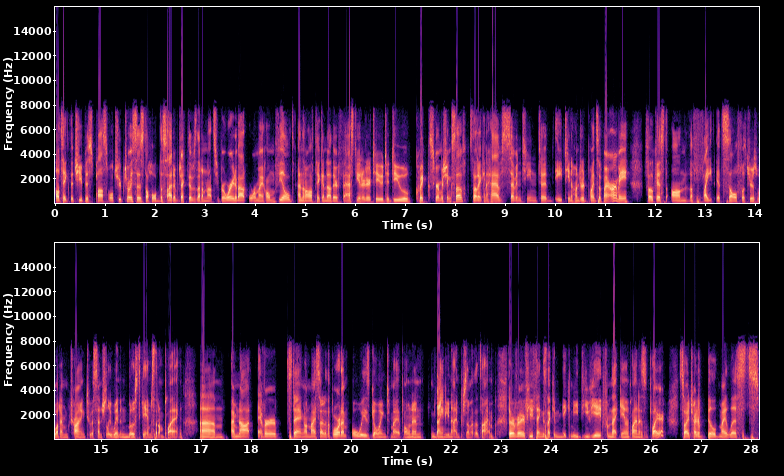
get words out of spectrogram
I'll take the cheapest possible troop choices to hold the side objectives that I'm not super worried about or my home field, and then I'll take another fast unit or two to do quick skirmishing stuff so that I can have 17 to 1800 points of my army focused on the fight itself, which is what I'm trying to essentially win in most games that I'm playing. Um, I'm not ever staying on my side of the board. I'm always going to my opponent 99% of the time. There are very few things that can make me deviate from that game plan as a player, so I try to build my lists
